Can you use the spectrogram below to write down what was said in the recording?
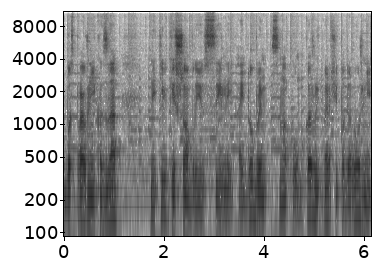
Бо- справжній козак не тільки шаблею сильний, а й добрим смаком. Кажуть, перші подорожні,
